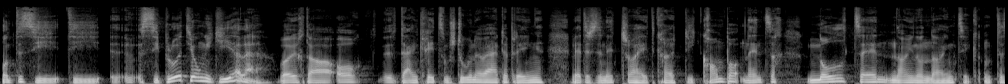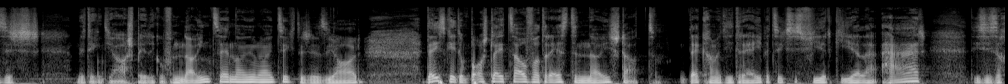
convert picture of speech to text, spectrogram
Und das sind die, das sind blutjunge Gielen, die ich da auch, denke ich, zum Staunen werden bringen. Wenn ihr sie nicht schon habt gehört, die Combo nennt sich 01099. Und das ist nicht irgendwie Anspielung auf 1999, das ist ein Jahr. Nein, es geht um die Postleitzahl von Dresden Neustadt. Und dort kommen die drei bzw. vier Gielen her. Die sind sich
